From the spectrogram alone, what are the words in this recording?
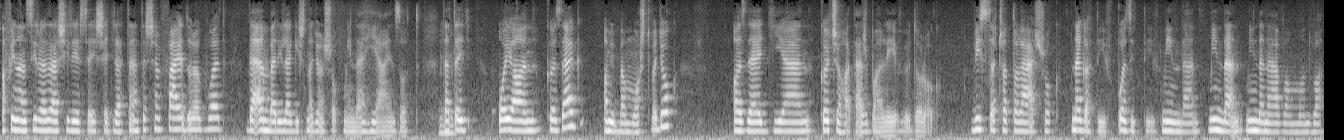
a finanszírozási része is egy rettenetesen fájó dolog volt, de emberileg is nagyon sok minden hiányzott. Uh-huh. Tehát egy olyan közeg, amiben most vagyok, az egy ilyen kölcsönhatásban lévő dolog. Visszacsatolások, negatív, pozitív, minden, minden, minden el van mondva.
